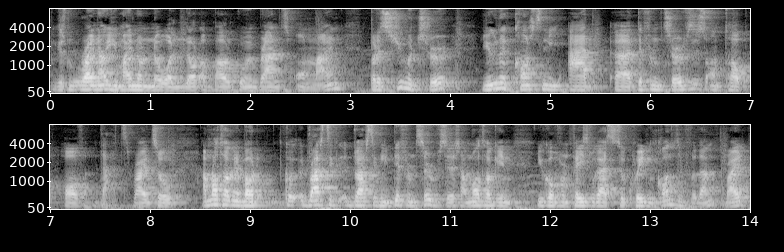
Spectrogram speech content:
because right now you might not know a lot about growing brands online, but as you mature, you're gonna constantly add uh, different services on top of that, right? So I'm not talking about drastic, drastically different services. I'm not talking you go from Facebook ads to creating content for them, right?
